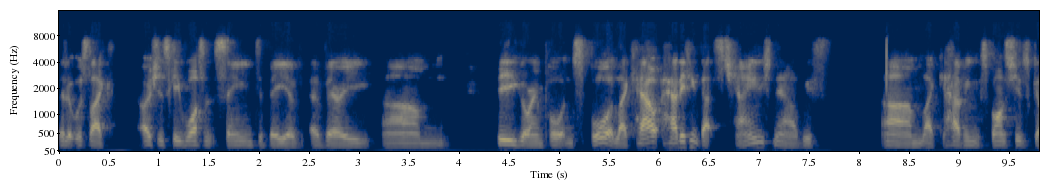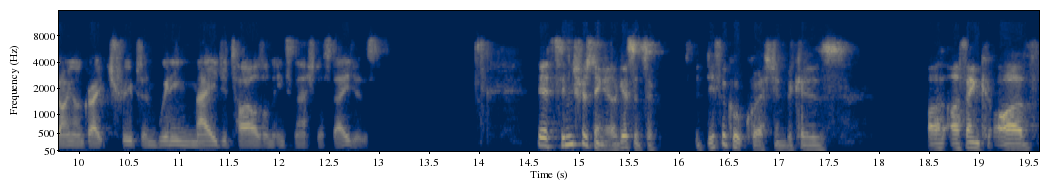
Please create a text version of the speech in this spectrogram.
that it was like ocean ski wasn't seen to be a, a very um, big or important sport. Like how how do you think that's changed now with um, like having sponsorships, going on great trips, and winning major titles on international stages? It's interesting. I guess it's a, a difficult question because I, I, think I've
